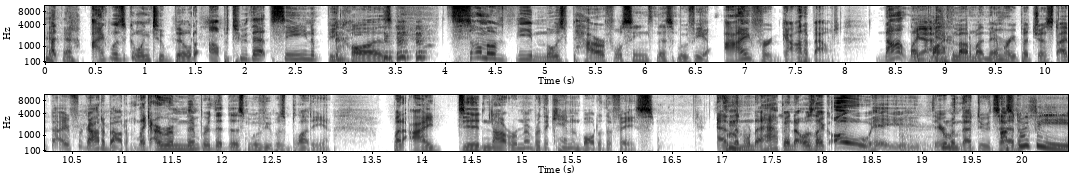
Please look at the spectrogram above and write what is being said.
I, I was going to build up to that scene because some of the most powerful scenes in this movie I forgot about. Not like Yeah. block them out of my memory, but just I, I forgot about them. Like I remember that this movie was bloody, but I did not remember the cannonball to the face. And then when it happened, I was like, "Oh, hey, there went that dude's This head." movie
